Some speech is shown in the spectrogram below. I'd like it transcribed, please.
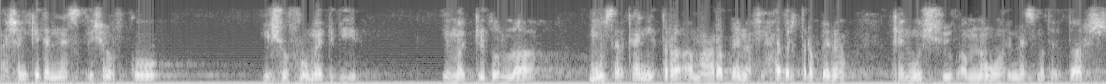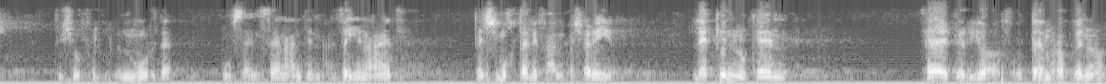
عشان كده الناس تشوفكوا يشوفوا مجدي يمجدوا الله. موسى كان يتراءى مع ربنا في حضرة ربنا كان وشه يبقى منور. الناس ما تقدرش تشوف النور ده. موسى إنسان عندنا زينا عادي كانش مختلف عن البشرية لكنه كان قادر يقف قدام ربنا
